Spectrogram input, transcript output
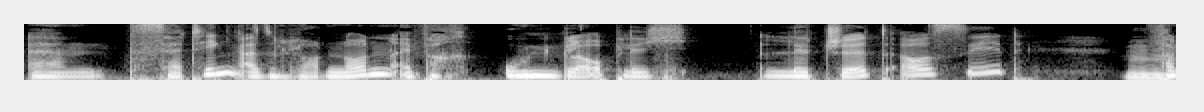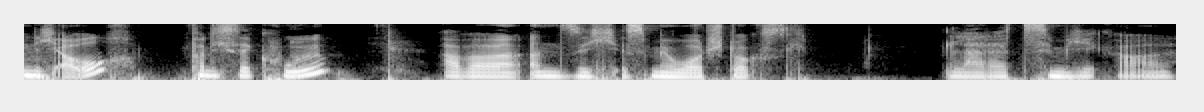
ähm, das Setting, also London, einfach unglaublich legit aussieht. Hm. Fand ich auch. Fand ich sehr cool. Aber an sich ist mir Watch Dogs leider ziemlich egal.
